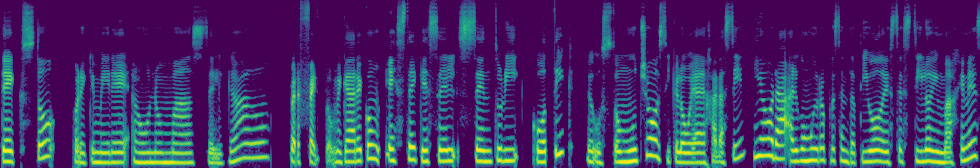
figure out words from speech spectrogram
texto. Por aquí me a uno más delgado. Perfecto, me quedaré con este que es el Century Gothic. Me gustó mucho, así que lo voy a dejar así. Y ahora algo muy representativo de este estilo de imágenes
